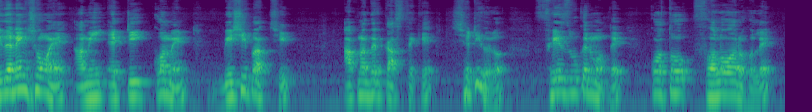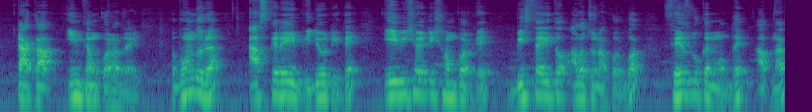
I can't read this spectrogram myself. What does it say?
ইদানিং সময়ে আমি একটি কমেন্ট বেশি পাচ্ছি আপনাদের কাছ থেকে। সেটি হলো ফেসবুকের মধ্যে কত ফলোয়ার হলে টাকা ইনকাম করা যায়। তো বন্ধুরা, আজকের এই ভিডিওটিতে এই বিষয়টি সম্পর্কে বিস্তারিত আলোচনা করব। ফেসবুকের মধ্যে আপনার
